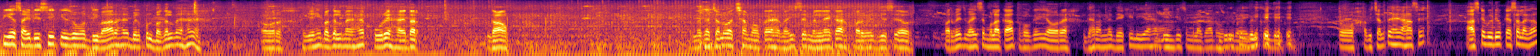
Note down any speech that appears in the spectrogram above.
है तो P S I D C की जो दीवार है बिल्कुल बगल में है और यही बगल में है पूरे हैदर गाँव। मैं कहा चलो अच्छा मौका है भाई से मिलने का। परवेज जी से और परवेज भाई से मुलाकात हो गई और घर हमने देख ही लिया है बीच बीच से मुलाकात होती रहेगी। तो अभी चलते हैं यहाँ से। आज का वीडियो कैसा लगा?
